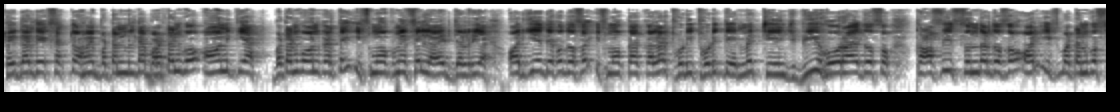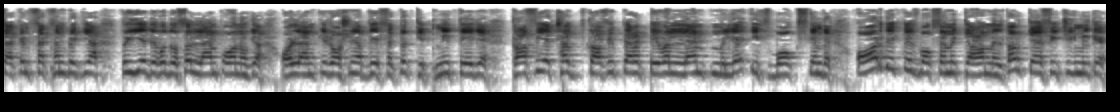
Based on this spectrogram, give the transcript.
तो इधर देख सकते हो, हमें बटन मिलता है बटन को ऑन किया बटन को ऑन करते स्मोक में से लाइट जल रही है। और ये देखो दोस्तों स्मोक का कलर थोड़ी थोड़ी देर में चेंज भी हो रहा है दोस्तों। काफ़ी सुंदर दोस्तों, और इस बटन को सेकंड सेक्शन पे किया। तो ये देखो दोस्तों लैंप ऑन हो गया। और लैंप की रोशनी, आप देख सकते हो कितनी तेज है। काफ़ी अच्छा काफ़ी प्यारा टेबल लैंप मिल गया इस बॉक्स के अंदर। और देखते हैं इस बॉक्स में क्या मिलता है और कैसी चीज़ मिलती है।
